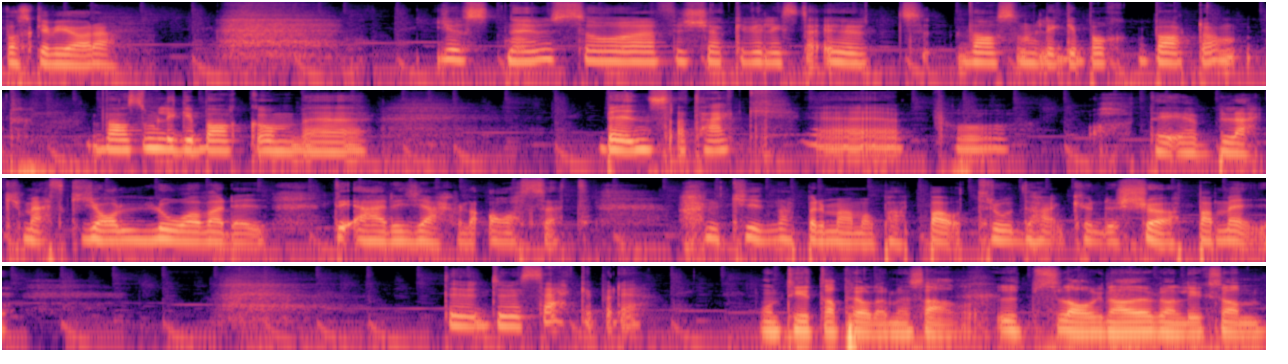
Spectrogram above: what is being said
Vad ska vi göra? Just nu så försöker vi lista ut vad som ligger bo- bakom, vad som ligger bakom eh, Baines attack eh, på... Åh, det är Black Mask, jag lovar dig. Det är det jävla aset. Han kidnappade mamma och pappa och trodde han kunde köpa mig. Du, du är säker på det? Hon tittar på dig med så här uppslagna ögon liksom.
